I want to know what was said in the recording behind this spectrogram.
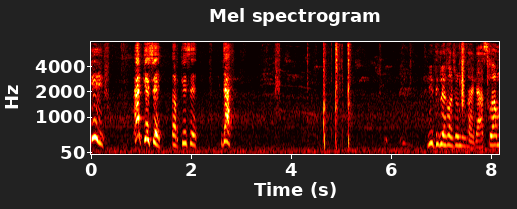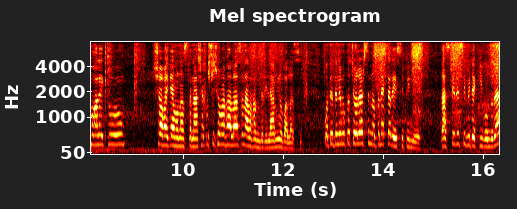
কি? আর কেসে তোর কেসে যা। কি দিলে আমার আসসালামু আলাইকুম। সবাই কেমন আছেন? আশা করছি সবাই ভালো আছেন। আলহামদুলিল্লাহ, আমিও ভালো আছি। প্রতিদিনের মতো চলে আসছে নতুন একটা রেসিপি নিয়ে। তো আজকে রেসিপিটা কি, বন্ধুরা?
